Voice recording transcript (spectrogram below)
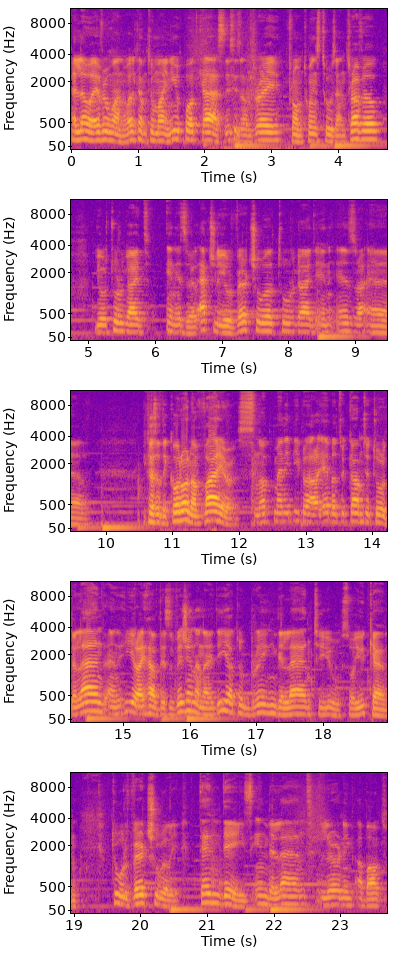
Hello, everyone. Welcome to my new podcast. This is Andre from Twins Tours and Travel, your tour guide in Israel. Actually, your virtual tour guide in Israel. Because of the coronavirus, not many people are able to come to tour the land, and here I have this vision and idea to bring the land to you so you can tour virtually 10 days in the land learning about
